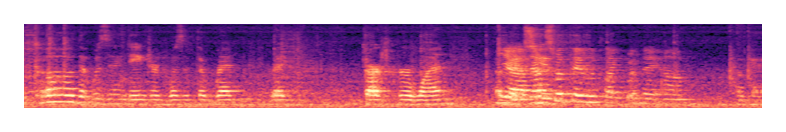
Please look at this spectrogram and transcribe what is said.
the coho that was endangered, was it the red, red, darker one? of the Yeah, that's two? what they look like when they, um, Okay.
